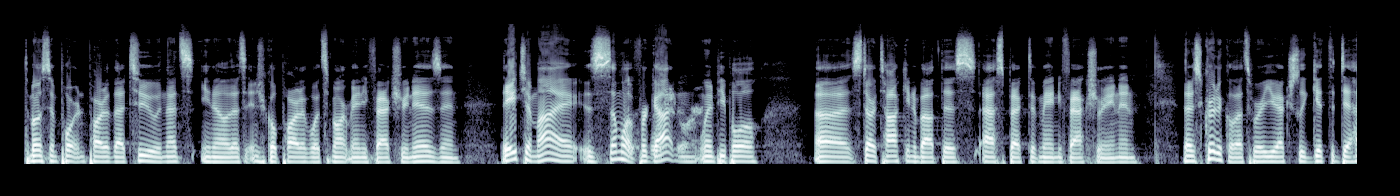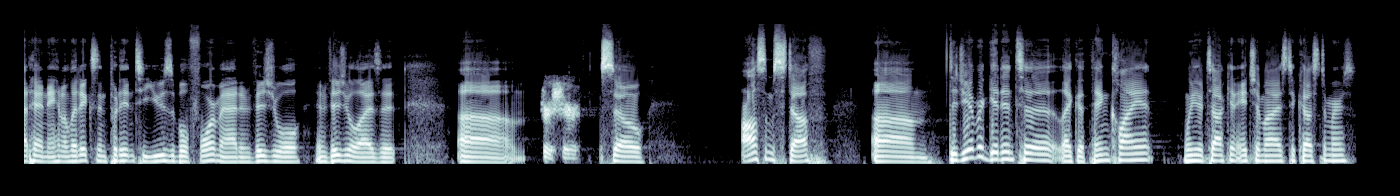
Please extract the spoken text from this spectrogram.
the most important part of that too, and that's you know that's an integral part of what smart manufacturing is. And the HMI is somewhat forgotten when people uh, start talking about this aspect of manufacturing, and that is critical. That's where you actually get the data and analytics and put it into usable format and visual and visualize it. Um, For sure. So awesome stuff. Um, did you ever get into like a thin client when you're talking HMIs to customers?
